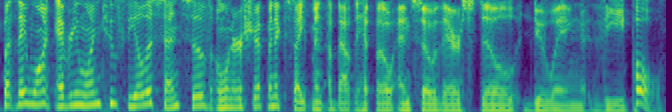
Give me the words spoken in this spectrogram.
But they want everyone to feel a sense of ownership and excitement about the hippo, and so they're still doing the poll.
